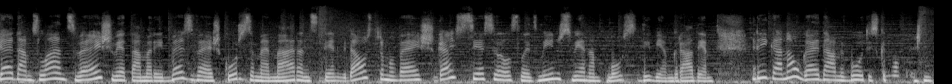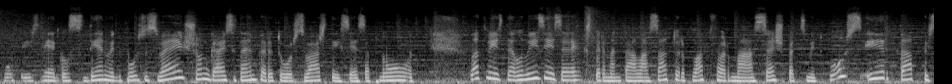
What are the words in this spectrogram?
Gaidāms lēns vējš, vietām arī bez vēja, kurzemē mērens dienvidu austrumu vējš, gaiss iesils līdz mīnus 1,2 grādiem. Rīgā nav gaidāmi būtiski nokrišņi, būtīs viegls dienvidu puses vējš un gaisa temperatūra svārstīsies ap nulli. Latvijas televīzijas eksperimentālā satura platformā 16 plus ir tapis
